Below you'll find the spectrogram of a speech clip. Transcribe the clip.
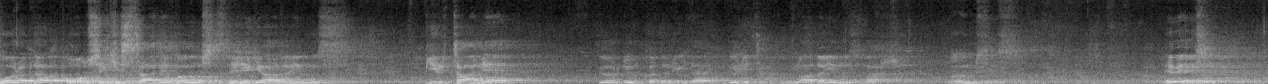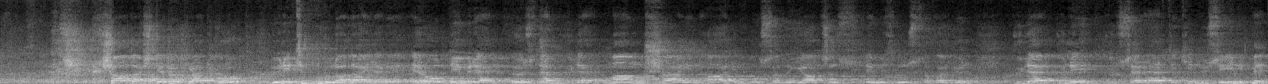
Bu arada 18 tane bağımsız delege adayımız, bir tane gördüğüm kadarıyla yönetim kurulu adayımız var, bağımsız. Evet, Çağdaş Demokrat Grup Yönetim Kurulu adayları Erol Demirel, Özlem Güler, Mahmut Şahin, Halim Bursalı, Yalçın Süslemiz, Mustafa Gün, Güler Güney, Gülser Ertekin, Hüseyin İpek.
